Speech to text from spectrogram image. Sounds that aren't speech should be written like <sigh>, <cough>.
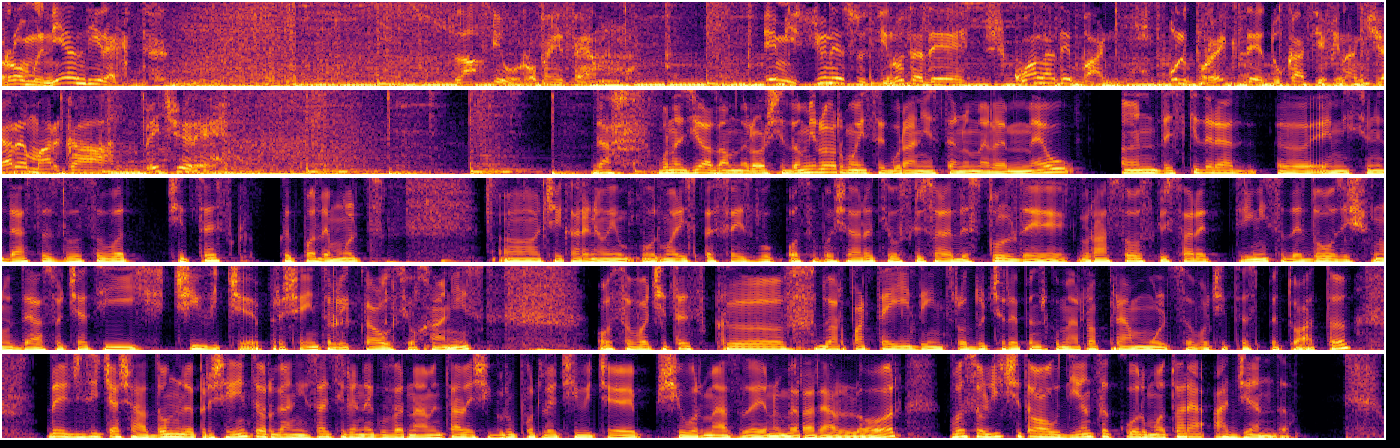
România în direct. La Europa FM Emisiune susținută de Școala de Bani Un proiect de educație financiară marca PCR Da, bună ziua doamnelor și domnilor, Moise Guran este numele meu. În deschiderea uh, emisiunii de astăzi o să vă citesc cât pot de mult uh, cei care ne urmăriți pe Facebook pot să vă și arăt. E o scrisoare destul de groasă, o scrisoare trimisă de 21 de asociații civice președintelui Claus Iohannis. O să vă citesc uh, doar partea ei de introducere, pentru că mi-ar lua prea mult să vă citesc pe toată. Deci zice așa, domnule președinte, organizațiile neguvernamentale și grupurile civice și urmează enumerarea lor, vă solicită o audiență cu următoarea agendă.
